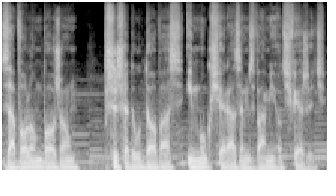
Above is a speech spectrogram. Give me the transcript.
za wolą Bożą, przyszedł do was i mógł się razem z wami odświeżyć.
